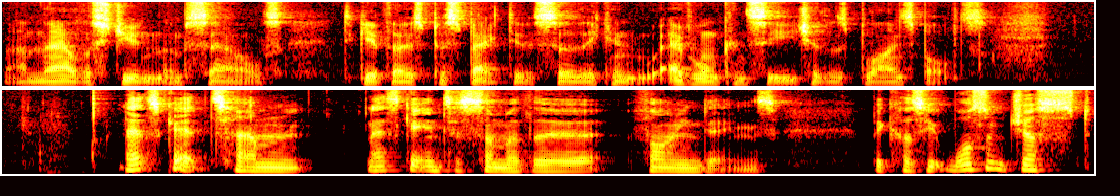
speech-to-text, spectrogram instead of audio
and now the student themselves to give those perspectives, so they can everyone can see each other's blind spots. Let's get um, let's get into some of the findings because it wasn't just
